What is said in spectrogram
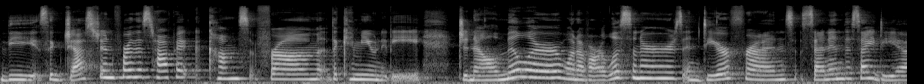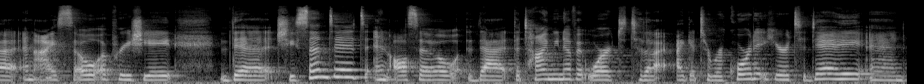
the suggestion for this topic comes from the community. Janelle Miller, one of our listeners and dear friends, sent in this idea, and I so appreciate that she sent it and also that the timing of it worked to that I get to record it here today and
